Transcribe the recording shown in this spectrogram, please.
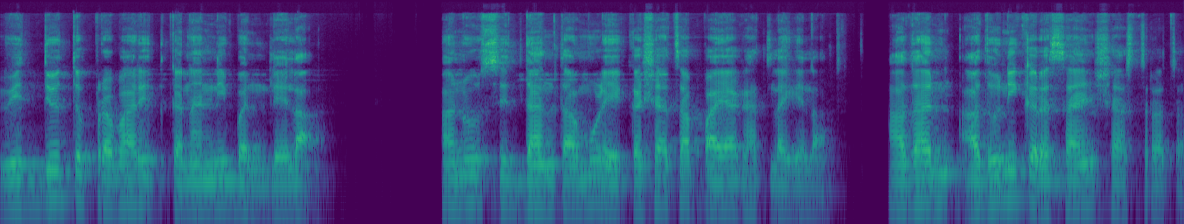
विद्युत प्रभारित कणांनी बनलेला अणुसिद्धांतामुळे कशाचा पाया घातला गेला? आधान आधुनिक रसायनशास्त्राचा.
